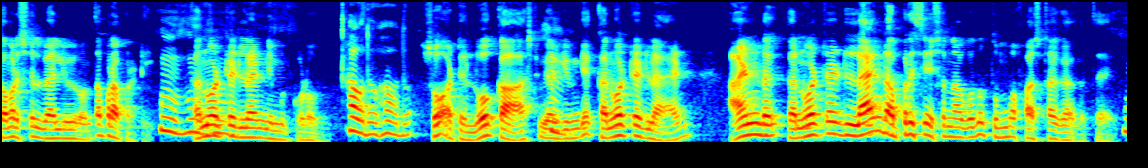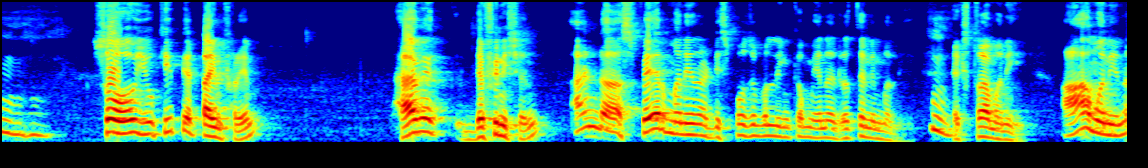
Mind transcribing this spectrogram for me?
ಕಮರ್ಷಿಯಲ್ ವ್ಯಾಲ್ಯೂ ಇರುವಂತ ಪ್ರಾಪರ್ಟಿ. ಕನ್ವರ್ಟೆಡ್ ಲ್ಯಾಂಡ್ ನಿಮಗೆ ಕೊಡೋದು. ಹೌದು ಹೌದು. So at a low cost we are giving a converted land and converted land appreciation ಆಗೋದು ತುಂಬ ಆಗಿ ಆಗುತ್ತೆ. So you keep a time frame have a definition and spare ಮನಿನ ಡಿಸ್ಪೋಸಬಲ್ ಇನ್ಕಮ್ ಏನಿರುತ್ತೆ ನಿಮ್ಮಲ್ಲಿ. ಎಕ್ಸ್ಟ್ರಾ ಮನಿ ಆ ಮನಿನ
